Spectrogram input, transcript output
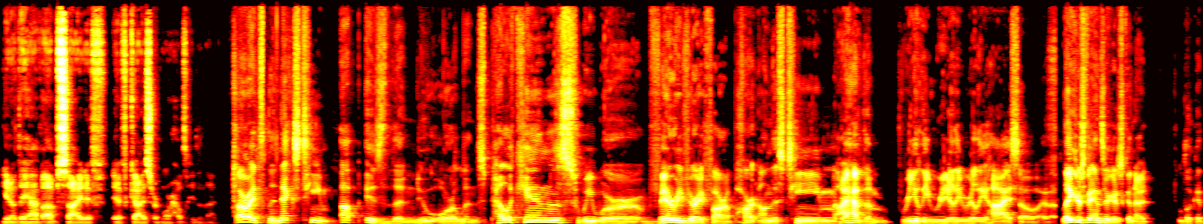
you know they have upside if if guys are more healthy than that All right, so the next team up is the New Orleans Pelicans. We were very, very far apart on this team. I have them really, really, really high. So uh, Lakers fans are just going to look at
